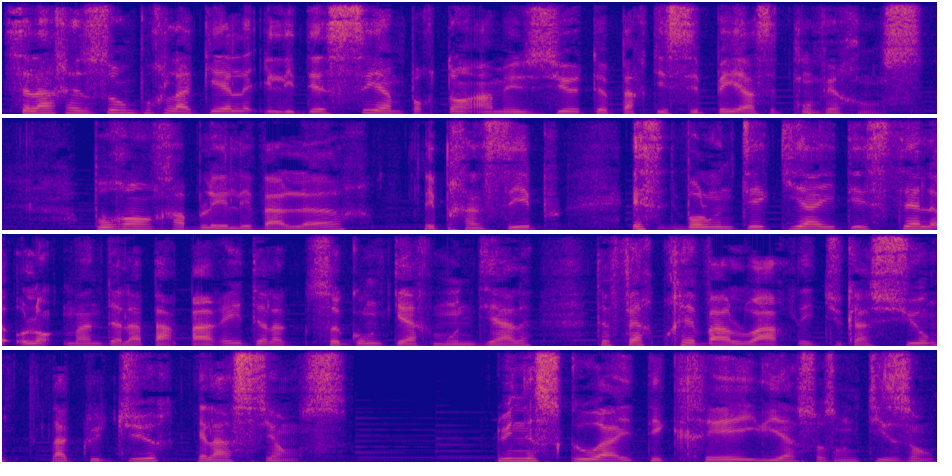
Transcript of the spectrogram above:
C'est la raison pour laquelle il était si important à mes yeux de participer à cette conférence, pour en rappeler les valeurs, les principes et cette volonté qui a été celle au lendemain de la barbarie de la Seconde Guerre mondiale de faire prévaloir l'éducation, la culture et la science. L'UNESCO a été créé il y a 70 ans.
